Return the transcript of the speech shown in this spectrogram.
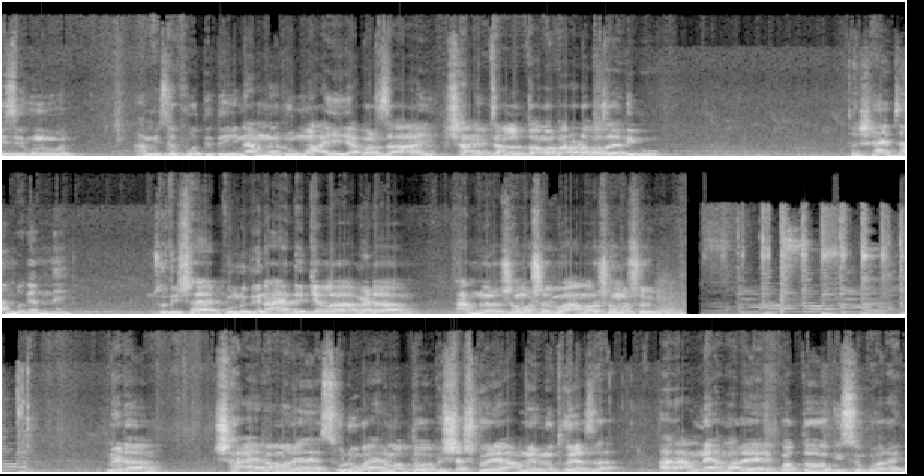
এই যে শুনুন আমি যে প্রতিদিন আপনার রুম আই আবার যাই সাহেব জানলে তো আমার বারোটা বাজায় দিব। তো সাহেব জানব কেমনে? যদি সাহেব কোনোদিন আয়া দিয়ে কেলা ম্যাডাম আপনারও সমস্যা হইব আমারও সমস্যা হইব। ম্যাডাম সাহেব আমারে ছোট ভাইয়ের মতো বিশ্বাস করে আপনি নত হয়ে যা। আর আপনি আমারে কত কিছু করাই।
